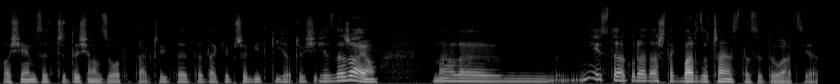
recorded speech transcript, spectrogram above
800 czy 1000 zł, tak? Czyli te, te takie przebitki oczywiście się zdarzają no ale mm, nie jest to akurat aż tak bardzo częsta sytuacja.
